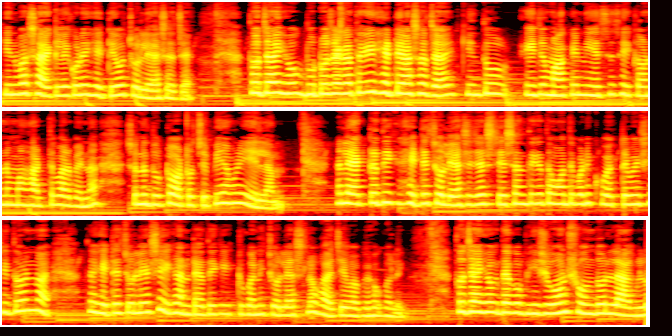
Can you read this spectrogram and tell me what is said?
কিংবা সাইকেলে করে হেঁটেও চলে আসা যায়। তো যাই হোক, দুটো জায়গা থেকেই হেঁটে আসা যায়। কিন্তু এই যে মাকে নিয়ে এসে সেই কারণে মা হাঁটতে পারবে না। সেজন্য দুটো অটো চেপেই আমরা এলাম। নাহলে একটা দিক হেঁটে চলে আসে যায় স্টেশন থেকে তো আমাদের বাড়ি খুব একটা বেশি দূর নয়। তো হেঁটে চলে আসে এখানটা থেকে একটুখানি চলে আসলেও হয় যেভাবে হোক হলে তো যাই হোক, দেখো ভীষণ সুন্দর লাগল।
